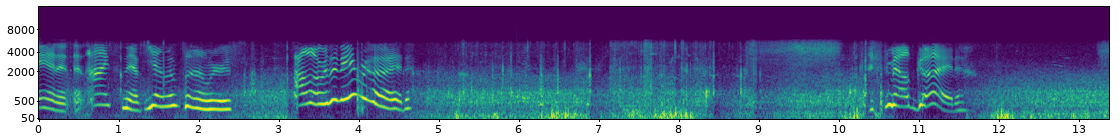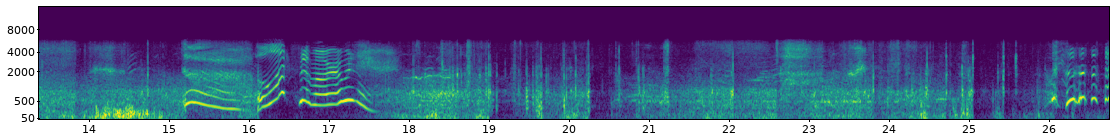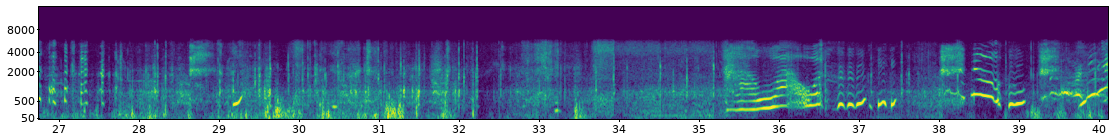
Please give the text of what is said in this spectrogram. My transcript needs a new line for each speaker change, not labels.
Annan, and I sniff yellow flowers all over the neighborhood. It smells good. Woo!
